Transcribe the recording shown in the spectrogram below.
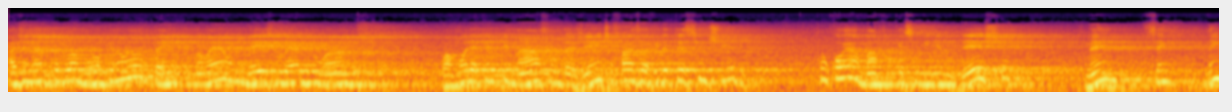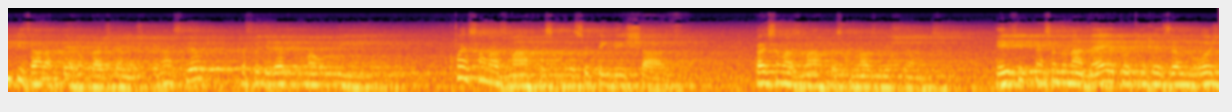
a dinâmica do amor, que não é o tempo, não é um mês, não é mil anos. O amor é aquilo que nasce da gente e faz a vida ter sentido. Então qual é a marca que esse menino deixa, né? Sem nem pisar a terra praticamente, porque nasceu, já foi direto para uma UTI. Quais são as marcas que você tem deixado? Quais são as marcas que nós deixamos? E aí eu fico pensando na Néia, estou aqui rezando hoje,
